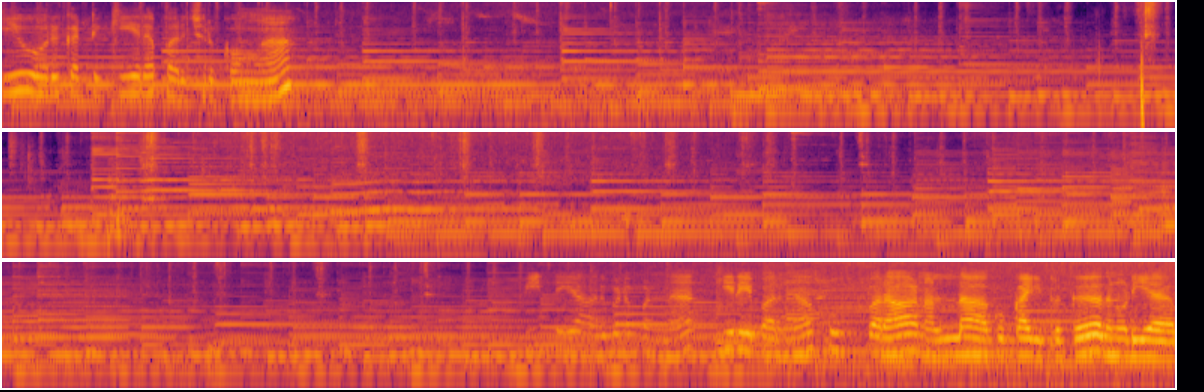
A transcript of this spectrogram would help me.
இன்னைக்கு ஒரு கட்டு கீரை பறிச்சிருக்கோங்க. வீட்டையே அறுவடை பண்ண கீரையை பாருங்க. சூப்பராக நல்லா குக் ஆகிட்டு இருக்கு. அதனுடைய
